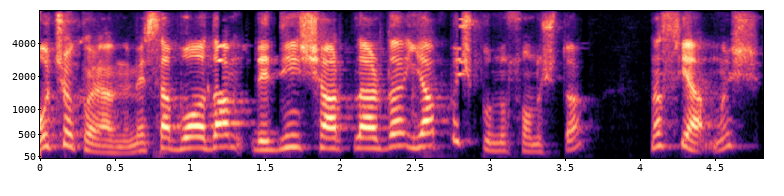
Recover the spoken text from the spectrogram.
O çok önemli. Mesela bu adam dediğin şartlarda yapmış bunu sonuçta. Nasıl yapmış?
